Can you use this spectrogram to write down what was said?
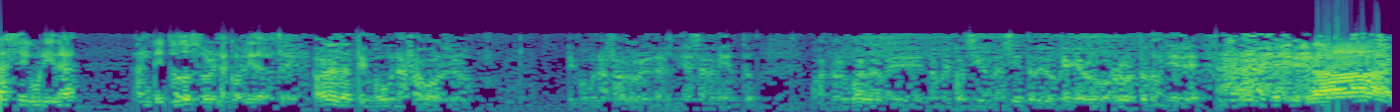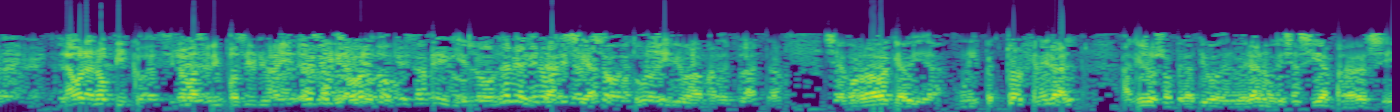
la seguridad, ante todo sobre la corrida de los trenes. Ahora ya tengo una a favor yo. Tengo una a favor de la línea Sarmiento. Cuando el guarda me, no me consigue un asiento, digo que haga Roberto no tiene. Claro. La hora no pico, ¿eh? si no va a ser imposible. Ahí está, Roberto, que es amigo. Y en los larga Que no va a ser distancia, eso, cuando uno iba a Mar del Plata, se acordaba que había un inspector general, aquellos operativos del verano que se hacían para ver si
